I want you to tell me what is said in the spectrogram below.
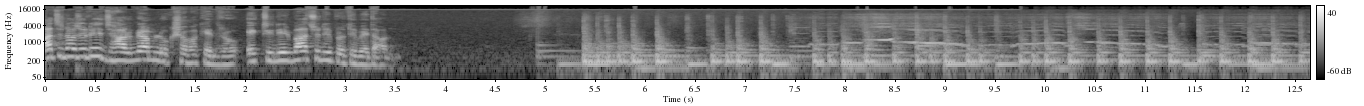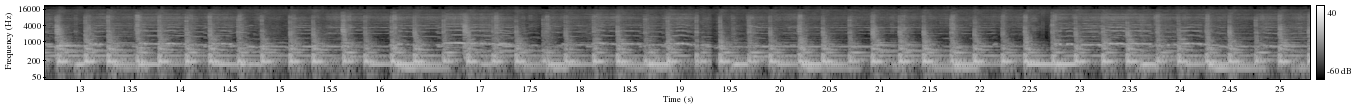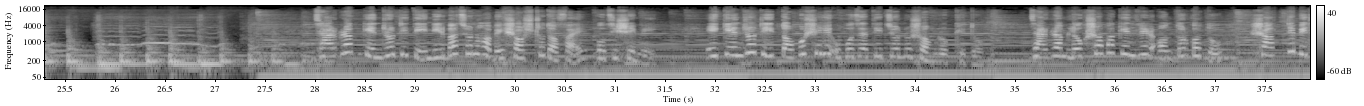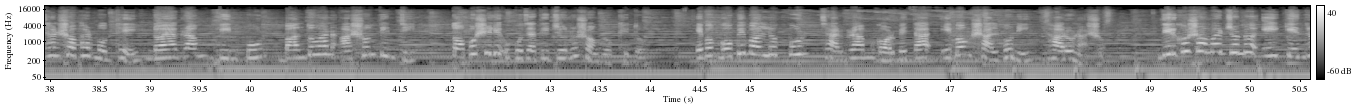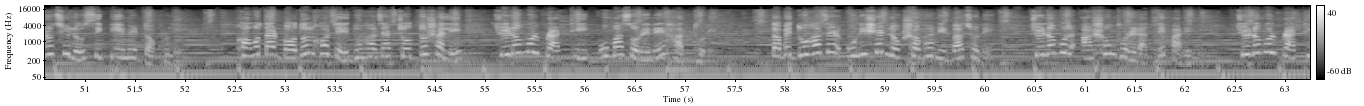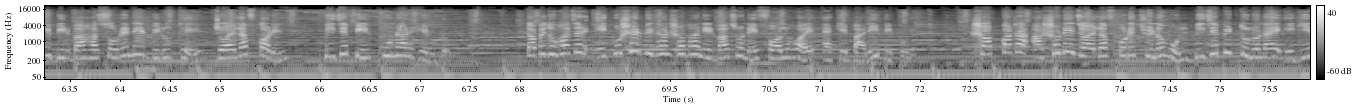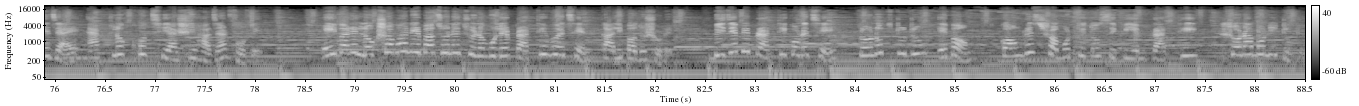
আজ নজরে ঝাড়গ্রাম লোকসভা কেন্দ্র একটি নির্বাচনী প্রতিবেদন। ঝাড়গ্রাম কেন্দ্রটিতে নির্বাচন হবে ষষ্ঠ দফায়, পঁচিশে মে। এই কেন্দ্রটি তপশিলি উপজাতির জন্য সংরক্ষিত। ঝাড়গ্রাম লোকসভা কেন্দ্রের অন্তর্গত সাতটি বিধানসভার মধ্যে নয়াগ্রাম, বিনপুর, বান্দোয়ান আসন তিনটি তপশিলি উপজাতির জন্য সংরক্ষিত এবং গোপীবল্লভপুর, ঝাড়গ্রাম, গড়বেতা এবং শালবনী ধারণ আসন। দীর্ঘ সময়ের জন্য এই কেন্দ্র ছিল সিপিএম এর দখলে। ক্ষমতার বদল ঘটে দু হাজার চোদ্দ সালে তৃণমূল প্রার্থী উমা সোরেনের হাত ধরে। তবে দু হাজার লোকসভা নির্বাচনে তৃণমূল আসন ধরে রাখতে পারেনি। তৃণমূল প্রার্থী বীরবাহা সোরেনের বিরুদ্ধে জয়লাভ করেন বিজেপির পুনার হেমব্র তবে দু হাজার একুশের বিধানসভা নির্বাচনে ফল হয় একেবারেই বিপরীত। সবকটা আসনেই জয়লাভ করে তৃণমূল বিজেপির তুলনায় এগিয়ে যায় এক লক্ষ ছিয়াশি হাজার ভোটে। এইবারে লোকসভা নির্বাচনে তৃণমূলের প্রার্থী হয়েছেন কালীপদ সোরেন। বিজেপি প্রার্থী করেছে প্রণব টুডু এবং কংগ্রেস সমর্থিত সিপিএম প্রার্থী সোনামণি টুডু।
